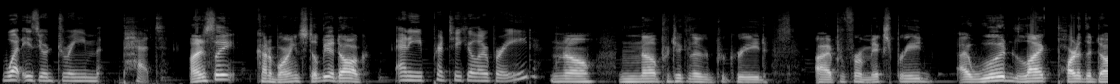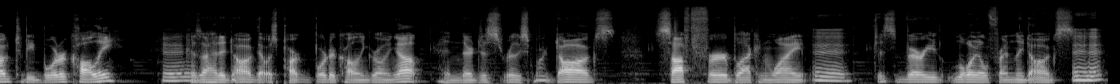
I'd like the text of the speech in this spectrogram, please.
what is your dream pet? Honestly, kind of boring. Still be a dog. Any particular breed? No, no particular breed. I prefer mixed breed. I would like part of the dog to be border collie hmm. because I had a dog that was part border collie growing up, and they're just really smart dogs, soft fur, black and white, hmm. just very loyal, friendly dogs. Mm-hmm.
